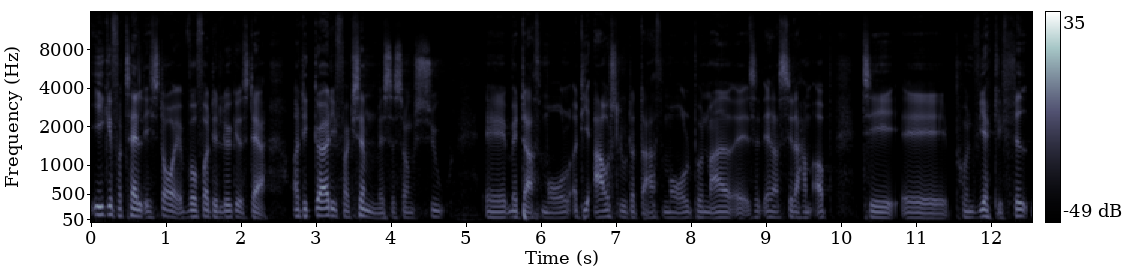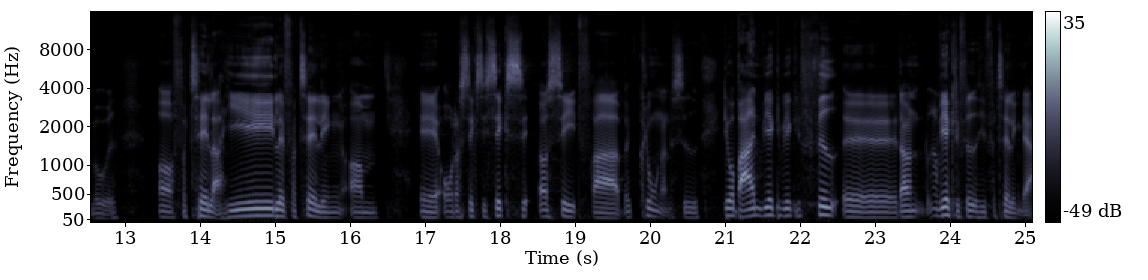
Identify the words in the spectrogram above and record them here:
ikke fortalte historie, hvorfor det lykkedes der. Og det gør de for eksempel med sæson 7 øh, med Darth Maul, og de afslutter Darth Maul på en meget, øh, altså, eller sætter ham op til øh, på en virkelig fed måde og fortæller hele fortællingen om øh, Order 66, også set fra klonernes side. Det var bare en virkelig, virkelig fed, øh, der var en virkelig fed fortælling der,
